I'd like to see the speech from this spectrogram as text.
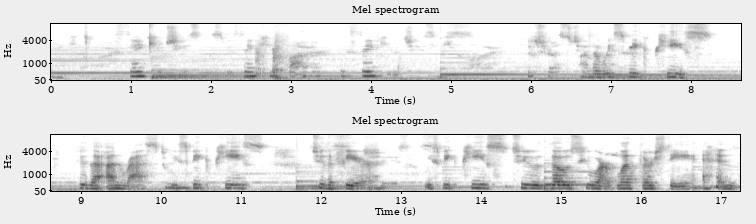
Thank you. Thank you, Jesus. We thank you, Father. We thank you, Jesus. Trust you. Father, we speak peace to the unrest. Mm-hmm. We speak peace to the fear. Jesus. We speak peace to those who are bloodthirsty and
